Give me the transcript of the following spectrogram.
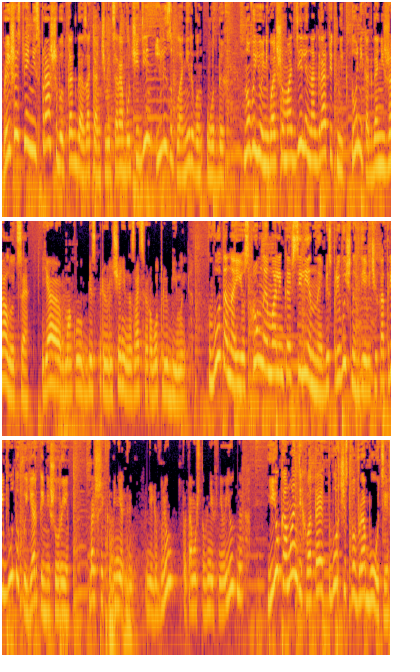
Происшествия не спрашивают, когда заканчивается рабочий день или запланирован отдых. Но в ее небольшом отделе на график никто никогда не жалуется. Я могу без преувеличения назвать свою работу любимой. Вот она, ее скромная маленькая вселенная, без привычных девичьих атрибутов и яркой мишуры. Большие кабинеты не люблю, потому что в них неуютно. Ее команде хватает творчества в работе.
